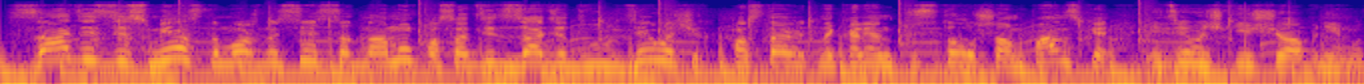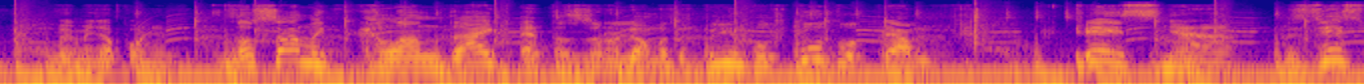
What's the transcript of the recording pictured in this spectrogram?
Сзади здесь место, можно сесть одному, посадить сзади двух девочек, поставить на коленку стол шампанское, и девочки еще обнимут. Вы меня поняли. Но самый клондайк это за рулем. Это, блин, вот тут вот прям песня. Здесь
